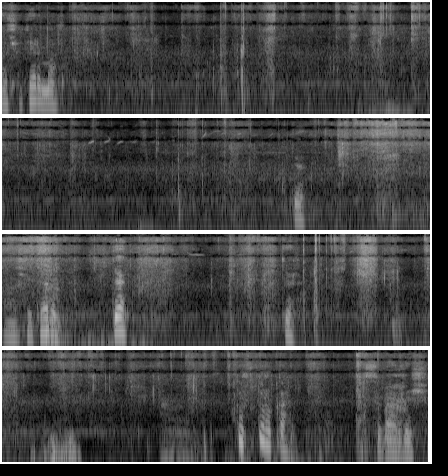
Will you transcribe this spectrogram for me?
Al şekerim al. Gel. Al şekerim. Gel. Gel. Dur dur. Aslı kardeş.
